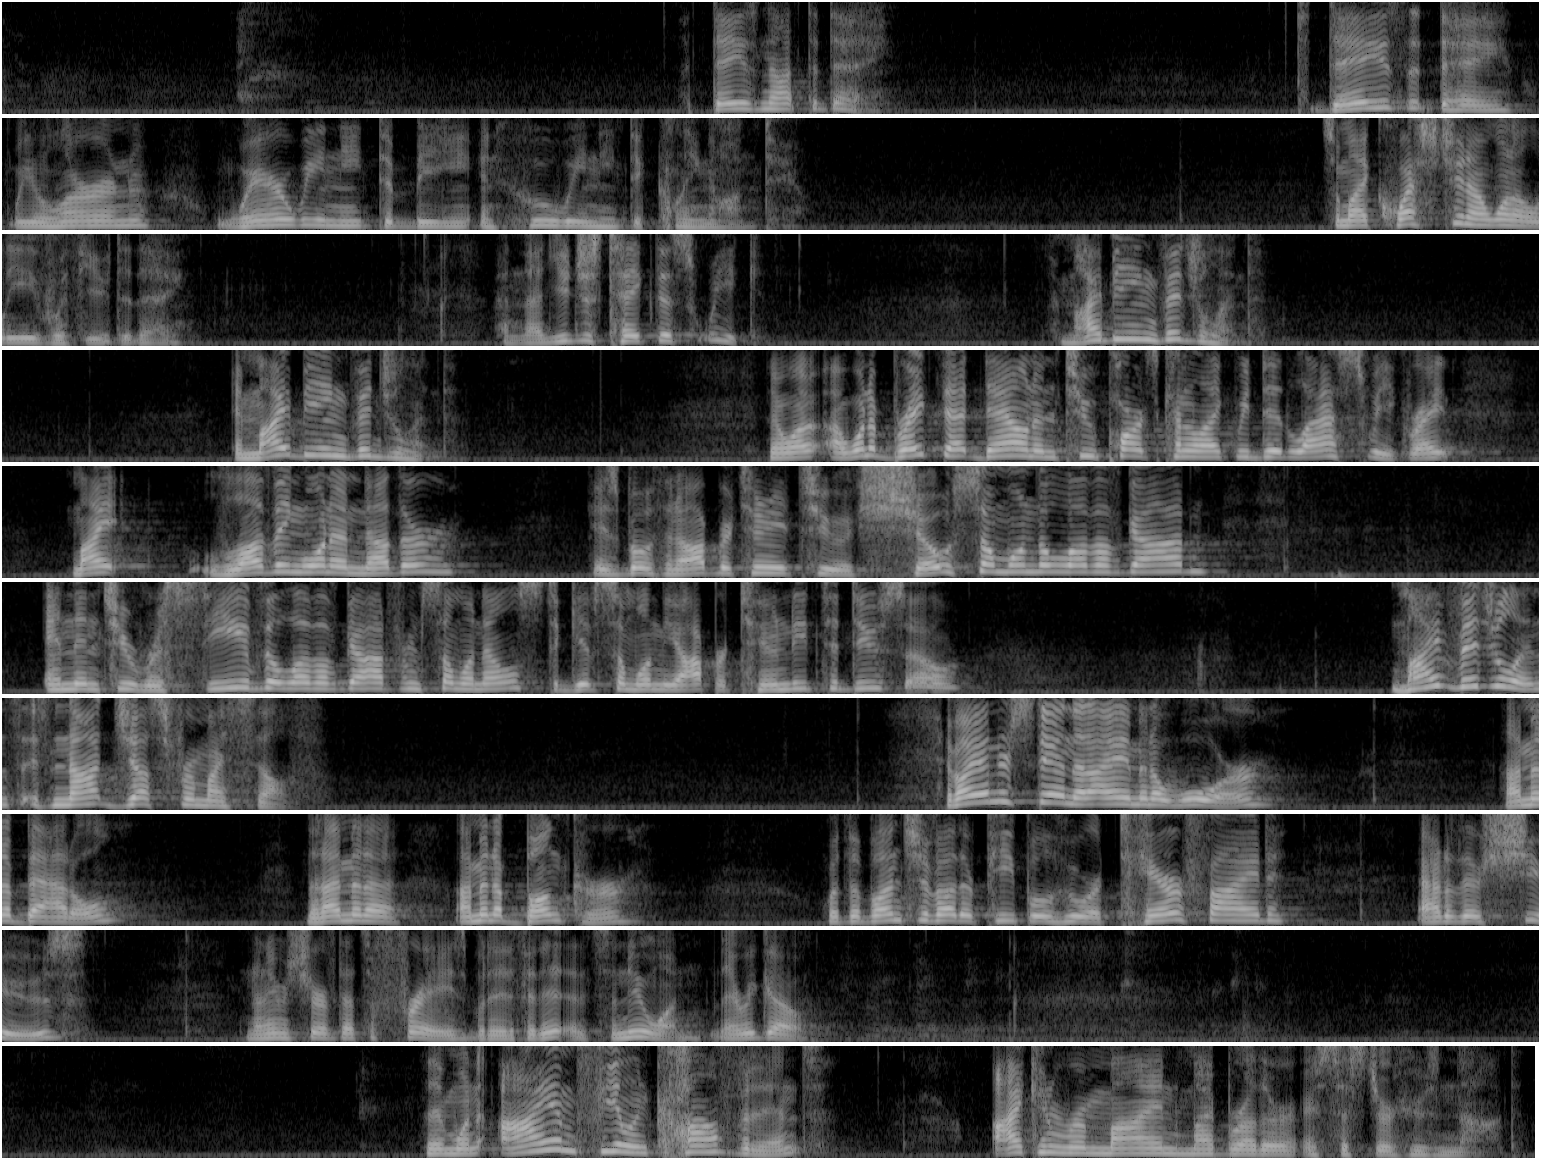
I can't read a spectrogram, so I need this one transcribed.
Today is not today. Today is the day we learn where we need to be and who we need to cling on to. So, my question I want to leave with you today, and now you just take this week Am I being vigilant? Am I being vigilant? Now, I want to break that down in two parts, kind of like we did last week, right? My loving one another is both an opportunity to show someone the love of God and then to receive the love of God from someone else, to give someone the opportunity to do so. My vigilance is not just for myself. If I understand that I am in a war, I'm in a battle, that I'm in a, I'm in a bunker with a bunch of other people who are terrified out of their shoes. I'm not even sure if that's a phrase, but if it is, it's a new one. There we go. Then, when I am feeling confident, I can remind my brother or sister who's not.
